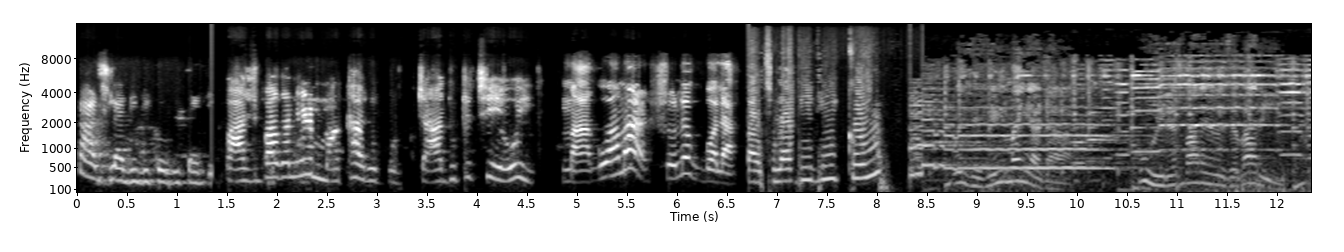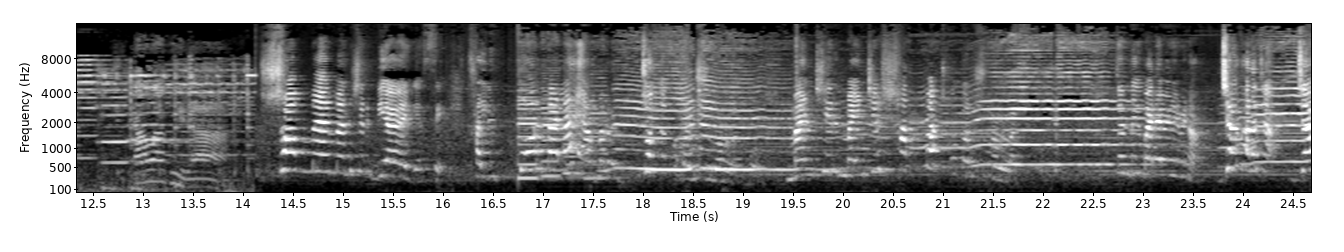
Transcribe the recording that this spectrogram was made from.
কাজলা দিদি কবিতাটি। বাঁশবাগানের মাথার উপর চাঁদ উঠেছে ওই। মাগো আমার শোলক বলা। কাজলা দিদি কই? ওই যে এই মাইয়াটা। কুইরে পারে ওই যে বাড়ি। কালা কইরা। সব মায়ের মানুষের বিয়ে হয়ে গেছে। খালি তোর বেলায় আমার যত কথা শুনো মানুষের মানুষের সাত পাঁচ কথা শুনো তোর থেকে বাইরে বেরোবি না? যা ঘরে যা যা।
